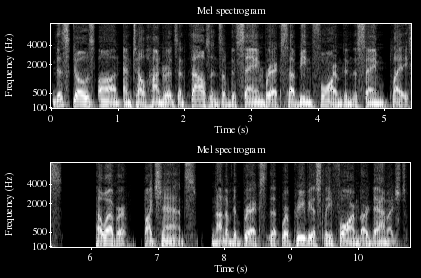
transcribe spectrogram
This goes on until hundreds and thousands of the same bricks have been formed in the same place. However, by chance, none of the bricks that were previously formed are damaged.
